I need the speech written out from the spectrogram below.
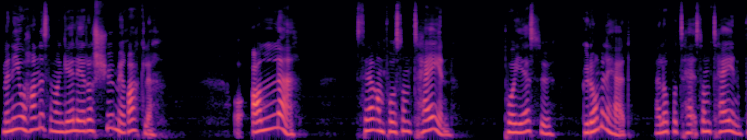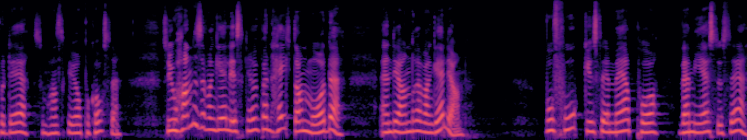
Men i Johannes evangeliet er det sju mirakler. Og alle ser han på som tegn på Jesu guddommelighet. Eller te som tegn på det som han skal gjøre på korset. Så Johannes evangeliet er skrevet på en helt annen måte enn de andre evangeliene. Hvor fokuset er mer på hvem Jesus er,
